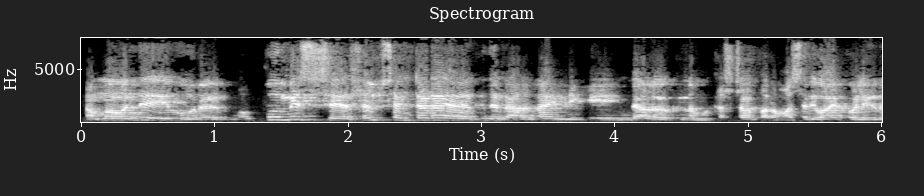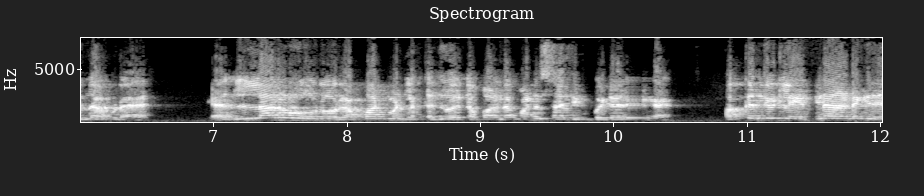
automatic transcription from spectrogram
நம்ம வந்து ஒரு எப்பவுமே செல்ஃப் சென்டர்டா இருந்ததுனாலதான் இன்னைக்கு இந்த அளவுக்கு நம்ம கஷ்டப்படுறோம். வசதி வாய்ப்புகள் இருந்தா கூட எல்லாரும் ஒரு ஒரு அபார்ட்மெண்ட்ல கதுவை டபால் டபால்னு சாத்திட்டு போயிட்டே இருக்காங்க. பக்கத்து வீட்டுல என்ன நடக்குது?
